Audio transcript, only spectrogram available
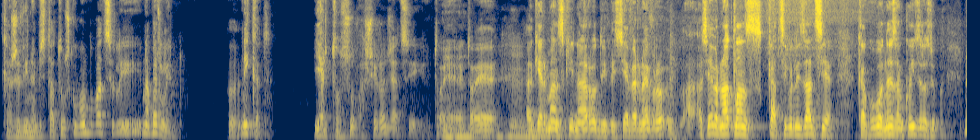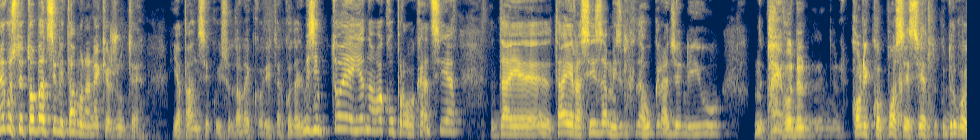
Kaže vi ne biste atomsku bombu bacili na Berlin. E, nikad. Jer to su vaši rođaci, to je, -hmm. to je -hmm. germanski narod ili sjeverno sjevernoatlantska civilizacija, kako god, ne znam koji izraz. Nego ste to bacili tamo na neke žute Japance koji su daleko i tako dalje. Mislim, to je jedna ovako provokacija da je taj rasizam izgleda ugrađen i u Pa evo, koliko posle svijet, drugo,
